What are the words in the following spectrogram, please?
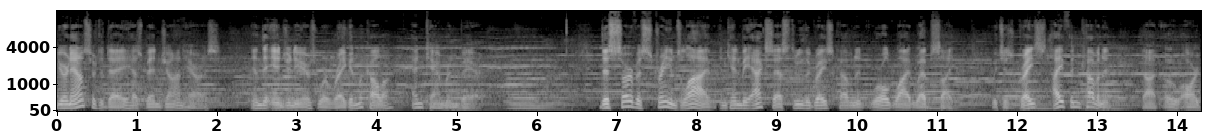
Your announcer today has been John Harris, and the engineers were Reagan McCullough and Cameron Baer. This service streams live and can be accessed through the Grace Covenant worldwide website, which is grace-covenant.org.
